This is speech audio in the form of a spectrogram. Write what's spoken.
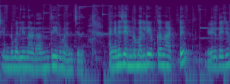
ചെണ്ടുമല്ലി നടാൻ തീരുമാനിച്ചത്. അങ്ങനെ ചെണ്ടുമല്ലിയൊക്കെ നട്ട് ഏകദേശം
